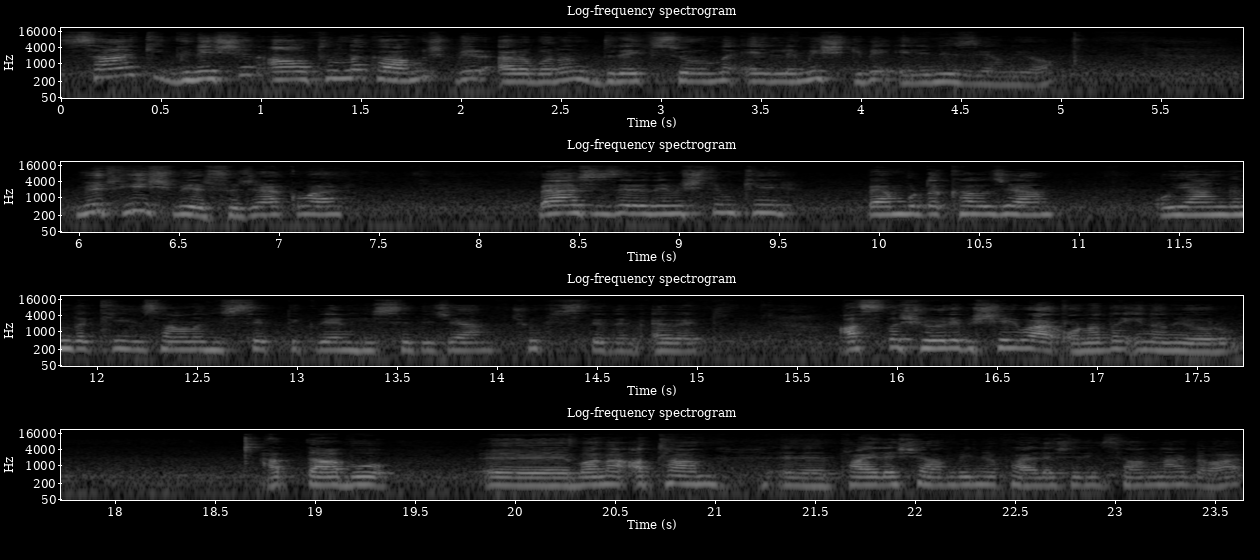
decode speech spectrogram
sanki güneşin altında kalmış bir arabanın direksiyonunu ellemiş gibi eliniz yanıyor. Müthiş bir sıcak var. Ben sizlere demiştim ki ben burada kalacağım. O yangındaki insanların hissettiklerini hissedeceğim. Çok istedim evet. Aslında şöyle bir şey var ona da inanıyorum. Hatta bu e, bana atan, e, paylaşan, benimle paylaşan insanlar da var.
